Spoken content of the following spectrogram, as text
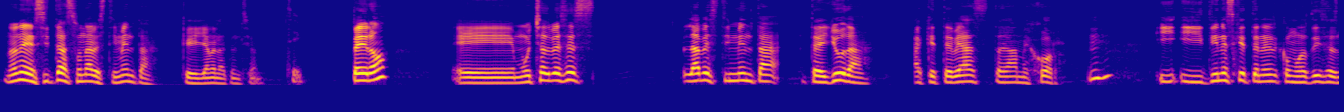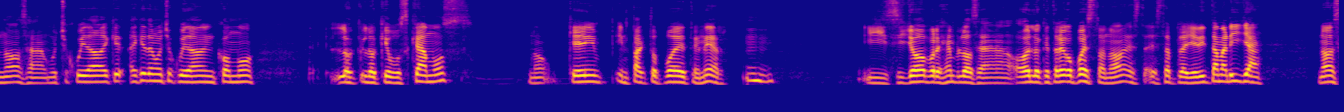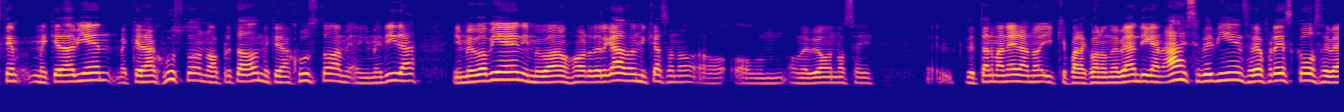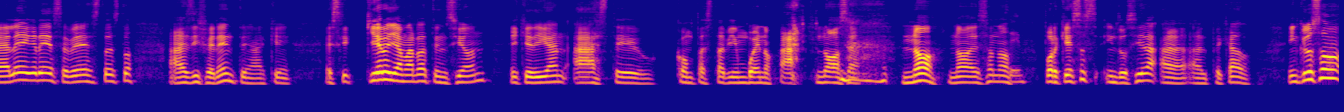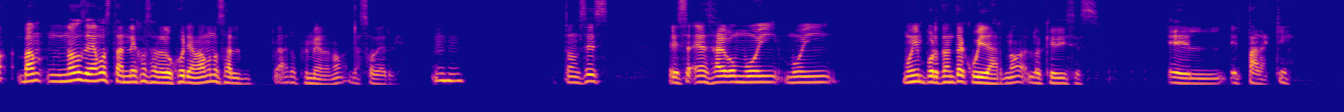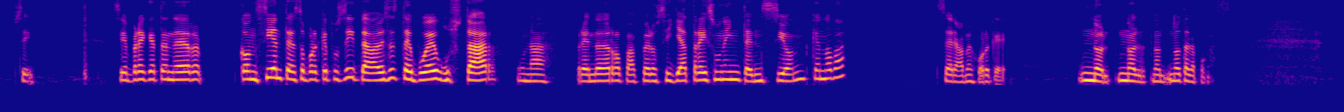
no necesitas una vestimenta que llame la atención. Sí. Pero eh, muchas veces la vestimenta te ayuda a que te veas te da mejor. Y, y tienes que tener, como dices, ¿no? O sea, mucho cuidado. Hay que, hay que tener mucho cuidado en cómo lo, lo que buscamos, ¿no? ¿Qué impacto puede tener? Y si yo, por ejemplo, o sea, hoy lo que traigo puesto, ¿no? Esta, esta playerita amarilla, no, es que me queda bien, me queda justo, no apretado, me queda justo a mi, a mi medida, y me veo bien, y me veo a lo mejor delgado en mi caso, ¿no? O, o, o me veo, no sé, eh, de tal manera, ¿no? Y que para cuando me vean digan, ay, se ve bien, se ve fresco, se ve alegre, se ve esto, esto. Ah, es diferente a que es que quiero llamar la atención y que digan, ah, este compa está bien bueno. Ah, no, o sea, no, no, eso no. Sí. Porque eso es inducir a- al pecado. Incluso vam- no nos debemos tan lejos a la lujuria, vámonos al, a lo primero, ¿no? La soberbia. Entonces, es, es algo muy, muy, muy importante a cuidar, ¿no? Lo que dices. El, el para qué. Sí. Siempre hay que tener consciente eso, porque pues sí, te- a veces te puede gustar una prenda de ropa, pero si ya traes una intención que no va, será mejor que no, no, no, te la pongas.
